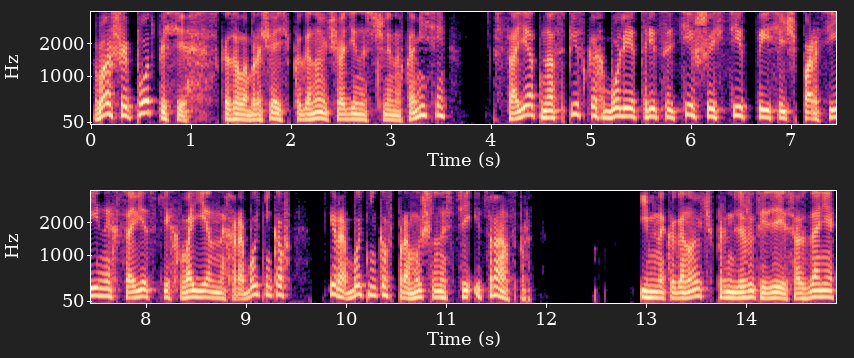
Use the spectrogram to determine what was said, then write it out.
Ваши подписи, сказал, обращаясь к Кагановичу один из членов комиссии, стоят на списках более 36 тысяч партийных советских военных работников и работников промышленности и транспорта. Именно Кагановичу принадлежит идея создания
